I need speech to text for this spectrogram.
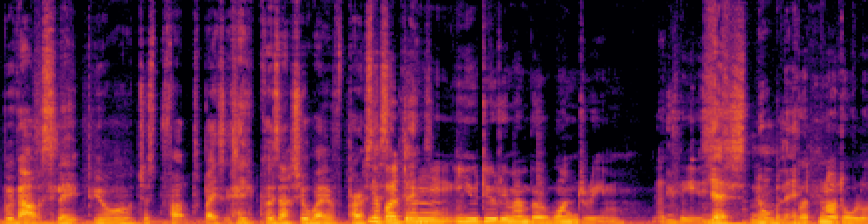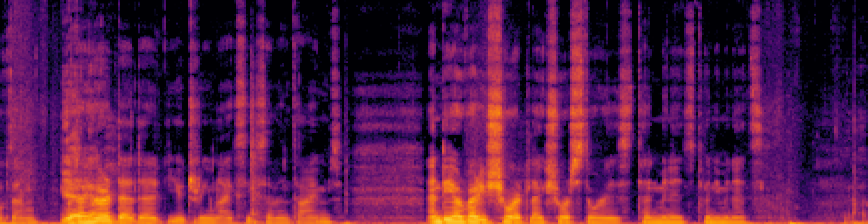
without sleep, you're just fucked basically because that's your way of processing. yeah, but things. then you do remember one dream at Y- least. Yes, normally. But not all of them. yeah, but I no. heard that that you dream like six, seven times, and they are very short, like short stories, ten minutes, twenty minutes. Yeah.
